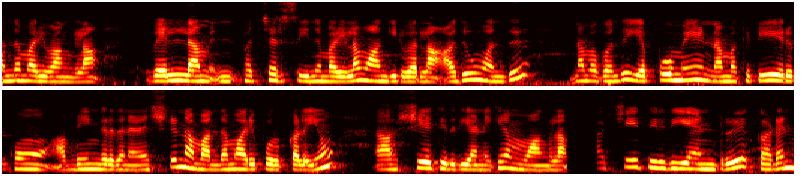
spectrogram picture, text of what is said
அந்த மாதிரி வாங்கலாம். வெல்லம் பச்சரிசி இந்த மாதிரிலாம் வாங்கிட்டு வரலாம். அதுவும் வந்து நமக்கு வந்து எப்போவுமே நம்மக்கிட்டே இருக்கும் அப்படிங்கிறத நினச்சிட்டு நம்ம அந்த மாதிரி பொருட்களையும் அக்ஷய திருதி அன்னைக்கு நம்ம வாங்கலாம். அட்சய திருதி அன்று கடன்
